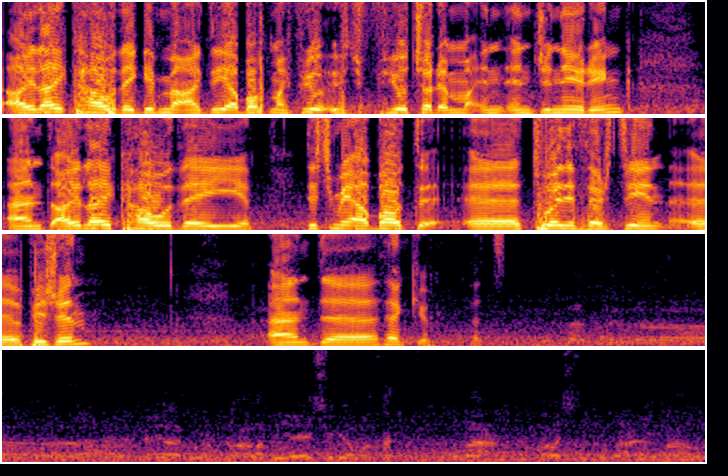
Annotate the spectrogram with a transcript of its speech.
I like how they give me idea about my fu- future in, in engineering, and I like how they teach me about uh, 2013 uh, vision. And uh, thank you. That's اخذت انطباع خرجت انطباع عن المعرض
